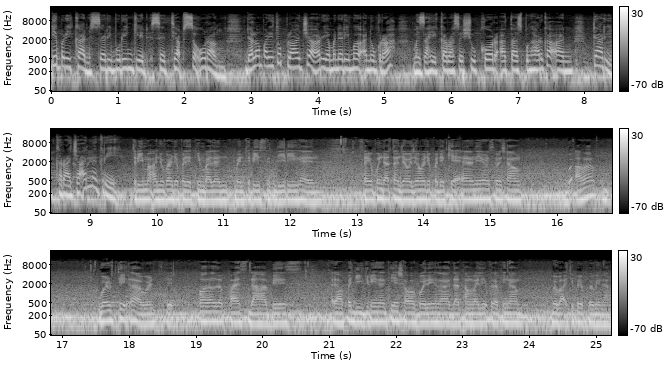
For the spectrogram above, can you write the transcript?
diberikan RM1,000 setiap seorang. Dalam pada itu, pelajar yang menerima anugerah menzahirkan rasa syukur atas penghargaan dari kerajaan negeri. Terima anugerah daripada Timbalan Menteri sendiri kan saya pun datang jauh-jauh daripada KL ni rasa macam apa worth it lah worth it. Kalau lepas dah habis eh, apa degree nanti insyaAllah boleh lah datang balik Pulau Pinang berbakti pada Pulau Pinang.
